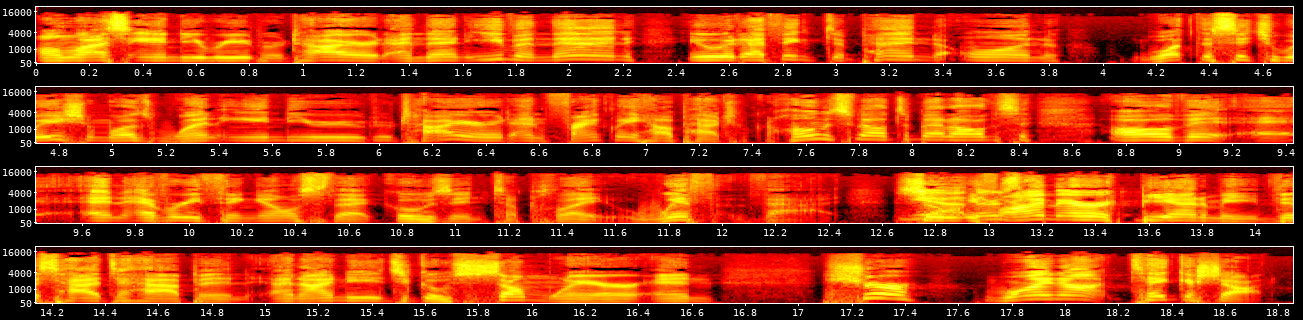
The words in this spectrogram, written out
unless Andy Reid retired. And then even then, it would I think depend on what the situation was when Andy Reid retired, and frankly how Patrick Mahomes felt about all this, all of it, and everything else that goes into play with that. So Yeah, if I'm Eric Bieniemy, this had to happen, and I needed to go somewhere. And sure, why not take a shot?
